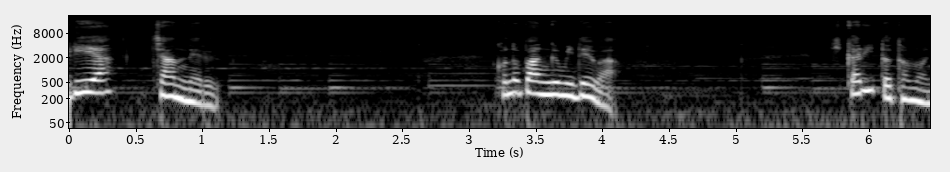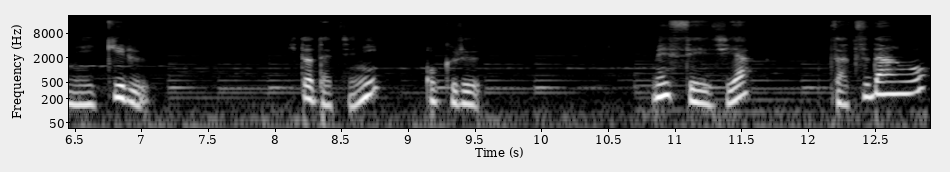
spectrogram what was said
クリアチャンネル。この番組では光とともに生きる人たちに送るメッセージや雑談を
